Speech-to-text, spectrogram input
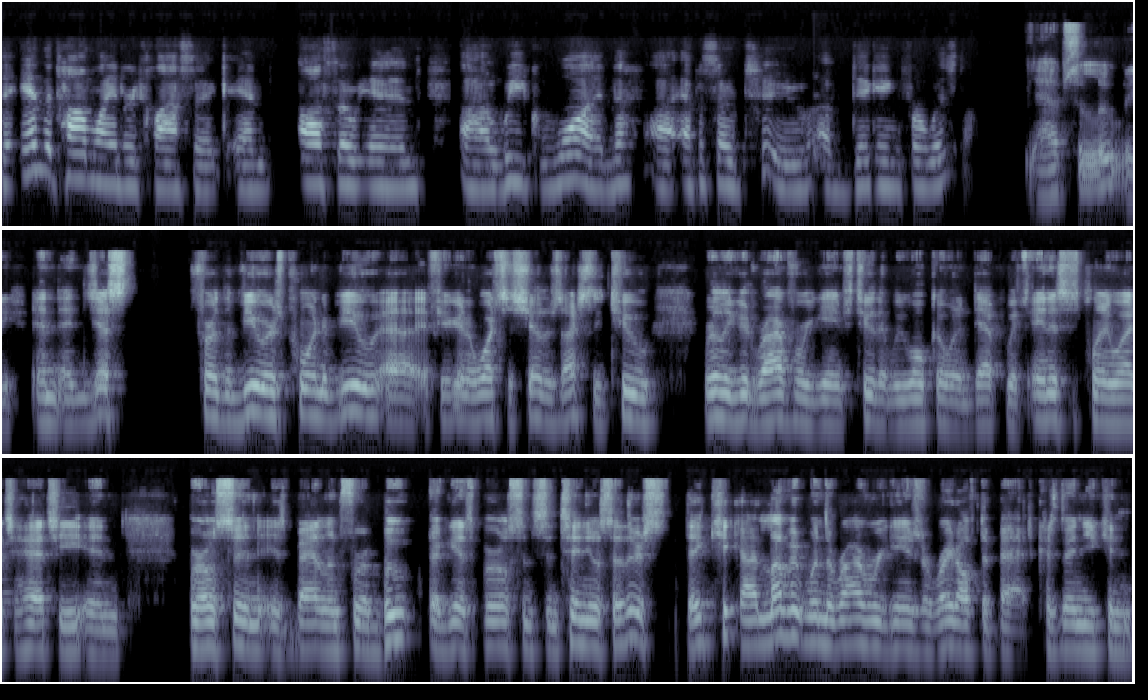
to end the Tom Landry Classic and also end uh, Week One, uh, Episode Two of Digging for Wisdom. Absolutely, and and just for the viewer's point of view, uh, if you're going to watch the show, there's actually two really good rivalry games too that we won't go in depth with. Ennis is playing Waxahachie and Burleson is battling for a boot against Burleson Centennial. So there's they kick. I love it when the rivalry games are right off the bat because then you can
